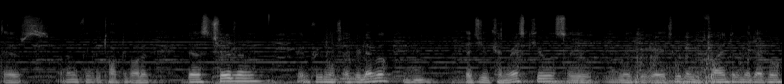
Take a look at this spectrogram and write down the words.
there's I don't think we talked about it. There's children in pretty much every level Mhm. that you can rescue. So you, make your way to them, you find them in the level,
